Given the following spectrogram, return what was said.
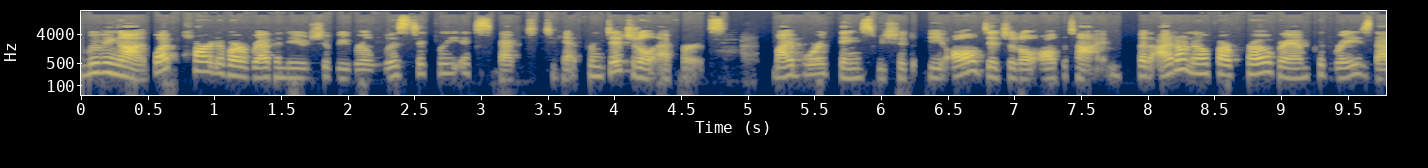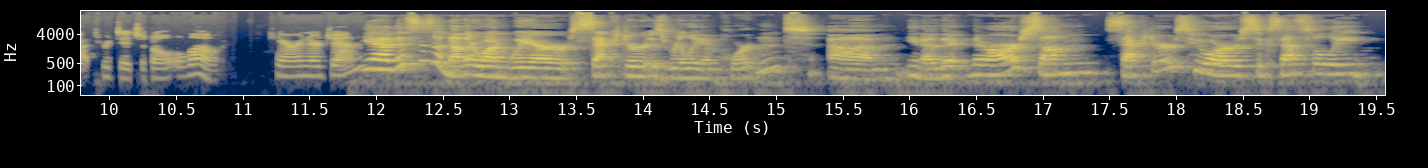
Moving on, what part of our revenue should we realistically expect to get from digital efforts? My board thinks we should be all digital all the time, but I don't know if our program could raise that through digital alone. Karen or Jen? Yeah, this is another one where sector is really important. Um, you know, there, there are some sectors who are successfully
